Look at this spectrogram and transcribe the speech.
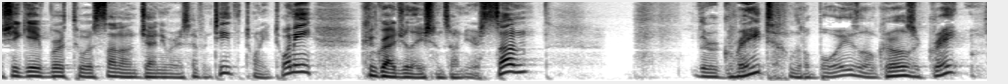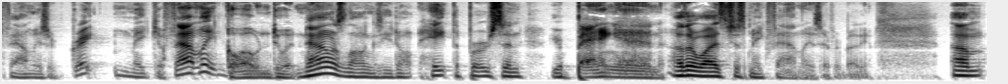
She gave birth to a son on January 17th, 2020. Congratulations on your son they're great. Little boys, little girls are great. Families are great. Make your family. Go out and do it now as long as you don't hate the person you're banging. Otherwise, just make families, everybody. Um,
